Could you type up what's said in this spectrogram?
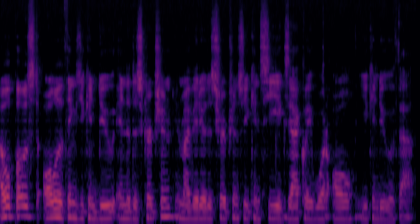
I will post all of the things you can do in the description, in my video description, so you can see exactly what all you can do with that.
